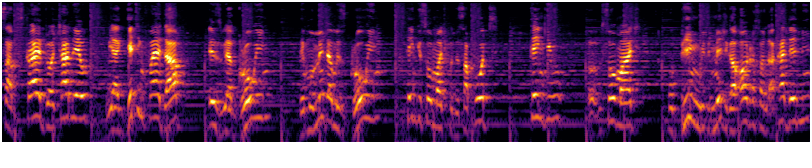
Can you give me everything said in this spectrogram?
subscribe to our channel. We are getting fired up as we are growing. The momentum is growing. Thank you so much for the support. Thank you uh, so much for being with Medical Ultrasound Academy.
